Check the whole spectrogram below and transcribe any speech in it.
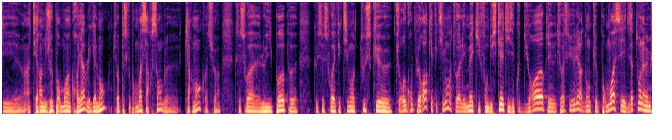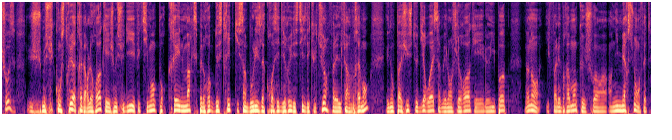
c'est un terrain de jeu pour moi incroyable également, tu vois, parce que pour moi ça ressemble clairement, quoi, tu vois, que ce soit le hip-hop, que ce soit effectivement tout ce que tu regroupes le rock, effectivement, tu vois, les mecs qui font du skate, ils écoutent du rock, tu vois ce que je veux dire. Donc pour moi c'est exactement la même chose. Je me suis construit à travers le rock et je me suis dit effectivement pour créer une marque qui s'appelle Rock de Street qui symbolise la croisée des rues, des styles, des cultures, fallait le faire vraiment et non pas juste dire ouais ça mélange le rock et le hip-hop. Non non, il fallait vraiment que je sois en immersion en fait.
